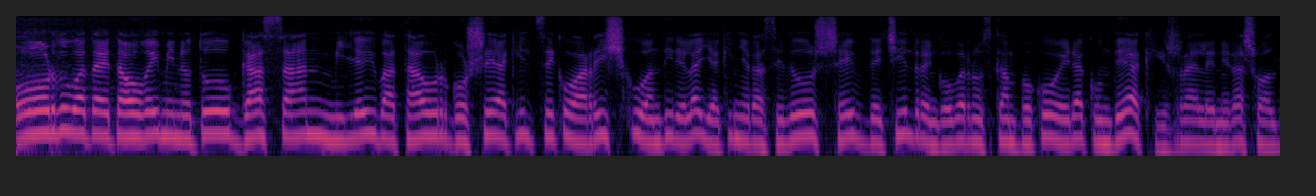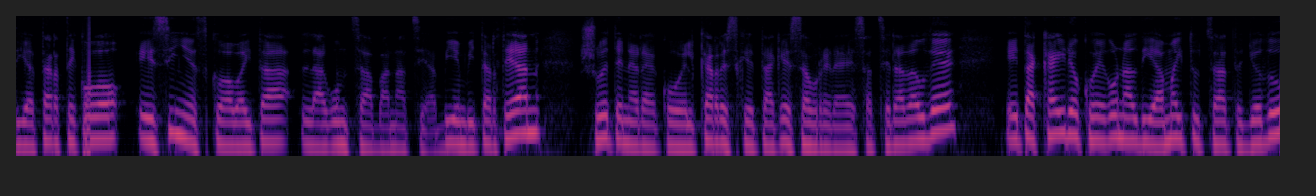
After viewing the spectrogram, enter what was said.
Ordu bata eta hogei minutu gazan milioi bat aur goseak hiltzeko arrisku handirela jakinarazi du Save the Children gobernuzkanpoko erakundeak Israelen erasoaldia tarteko ezinezkoa baita laguntza banatzea. Bien bitartean, suetenarako elkarrezketak ez aurrera ezatzera daude, eta Kairoko egonaldi amaitutzat jodu,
